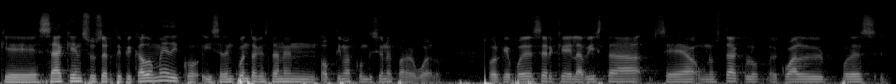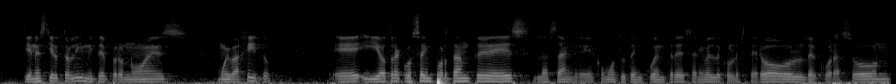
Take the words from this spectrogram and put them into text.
que saquen su certificado médico y se den cuenta que están en óptimas condiciones para el vuelo. Porque puede ser que la vista sea un obstáculo, el cual puedes, tiene cierto límite, pero no es muy bajito. Eh, y otra cosa importante es la sangre, cómo tú te encuentres a nivel de colesterol, del corazón.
